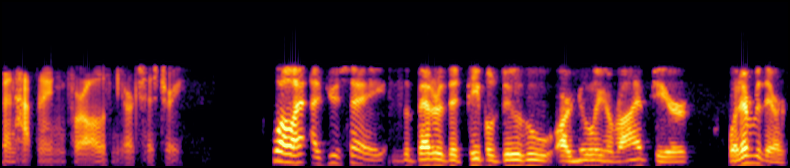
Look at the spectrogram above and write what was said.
been happening for all of New York's history. Well, as you say, the better that people do who are newly arrived here, whatever their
